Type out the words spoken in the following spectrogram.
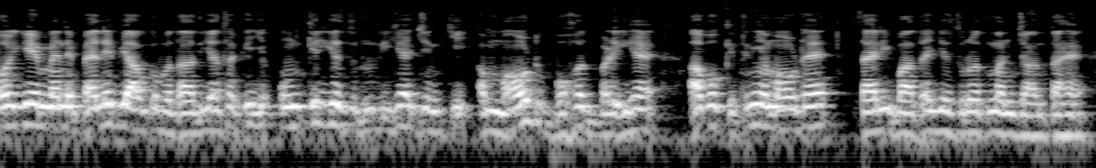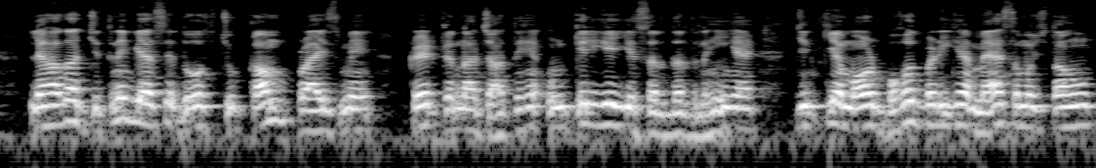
और ये मैंने पहले भी आपको बता दिया था कि ये उनके लिए ज़रूरी है, जिनकी अमाउंट बहुत बड़ी है। अब वो कितनी अमाउंट है? सारी बात है ये ज़रूरतमंद जानता है। लिहाजा जितने भी ऐसे दोस्त जो कम प्राइस में ट्रेड करना चाहते हैं, उनके लिए ये सरदर्द नहीं है। जिनकी अमाउंट बहुत बड़ी है, मैं समझता हूँ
